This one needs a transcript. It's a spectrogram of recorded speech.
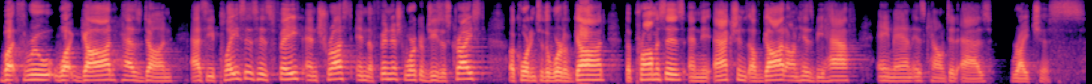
but through what God has done as he places his faith and trust in the finished work of Jesus Christ, according to the Word of God, the promises and the actions of God on his behalf, a man is counted as righteous.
